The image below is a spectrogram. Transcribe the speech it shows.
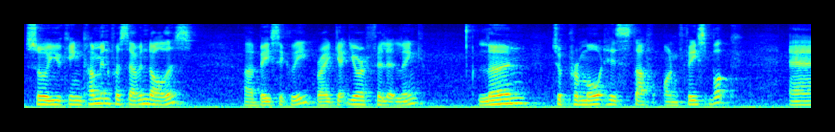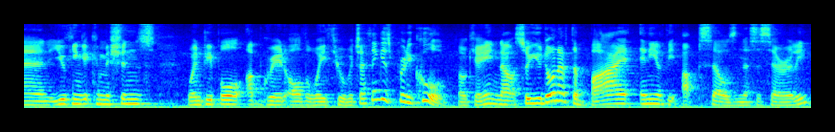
So you can come in for seven dollars uh, basically right? Get your affiliate link learn to promote his stuff on Facebook, and you can get commissions when people upgrade all the way through, which I think is pretty cool. Okay, now so you don't have to buy any of the upsells necessarily,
